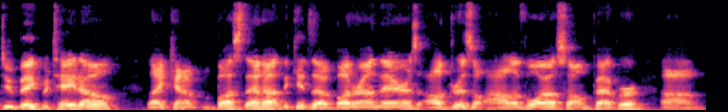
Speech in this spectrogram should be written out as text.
do baked potato, like kind of bust that up. The kids have butter on theirs. I'll drizzle olive oil, salt and pepper. Um,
